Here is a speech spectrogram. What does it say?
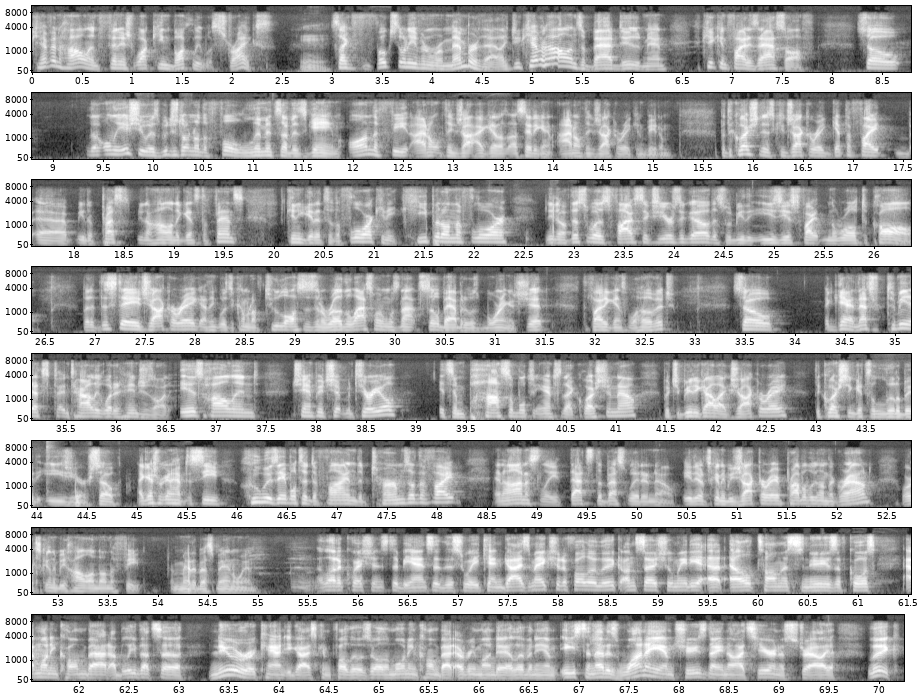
Kevin Holland finished Joaquin Buckley with strikes. Mm. It's like folks don't even remember that. Like, dude, Kevin Holland's a bad dude, man. He can fight his ass off. So the only issue is we just don't know the full limits of his game on the feet. I don't think I will say it again. I don't think Jacare can beat him. But the question is, can Jacare get the fight, uh, either press you know Holland against the fence? Can he get it to the floor? Can he keep it on the floor? You know, if this was five six years ago, this would be the easiest fight in the world to call. But at this stage, Jacare, I think, was coming off two losses in a row. The last one was not so bad, but it was boring as shit. The fight against Blachowicz. So again, that's to me, that's entirely what it hinges on. Is Holland championship material? It's impossible to answer that question now. But you beat a guy like Jacare, the question gets a little bit easier. So I guess we're gonna have to see who is able to define the terms of the fight. And honestly, that's the best way to know. Either it's going to be Jacare probably on the ground, or it's going to be Holland on the feet. And may the best man win. A lot of questions to be answered this weekend. Guys, make sure to follow Luke on social media at L Thomas News. Of course, at Morning Kombat. I believe that's a newer account you guys can follow as well. Morning Kombat every Monday, 11 a.m. Eastern. That is 1 a.m. Tuesday nights here in Australia. Luke,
